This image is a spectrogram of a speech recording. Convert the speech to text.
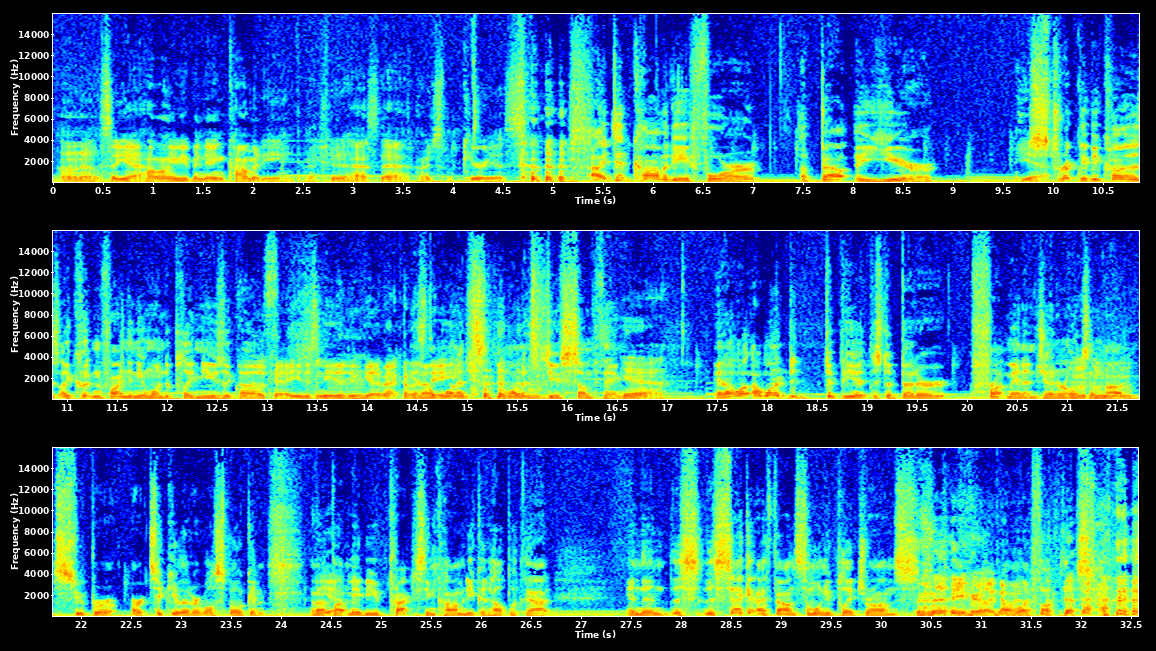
I don't know. So yeah, how long have you been doing comedy? I should have asked that. I'm just curious. I did comedy for about a year, yeah. strictly because I couldn't find anyone to play music with. Oh, okay. You just needed to get it back on and the stage. I wanted, I wanted to do something. yeah. And I, I wanted to, to be a, just a better frontman in general because I'm not super articulate or well spoken. And I Mm-hmm. Yeah. thought maybe practicing comedy could help with that. And then the, the second I found someone who played drums, You're like, I'm I'm like, fuck this.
